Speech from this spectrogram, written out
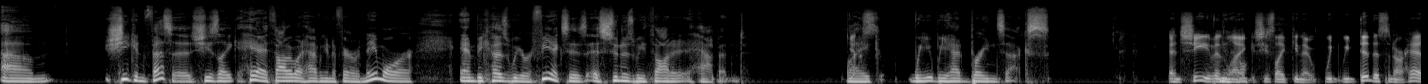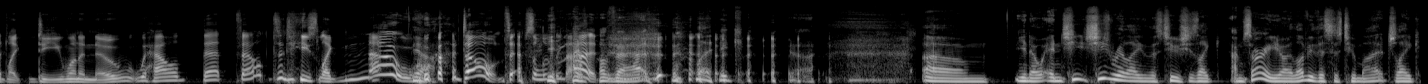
um, she confesses she's like hey i thought about having an affair with namor and because we were phoenixes as soon as we thought it, it happened like Yes. we we had brain sex And she even You know? like she's like, you know, we we did this in our head. Like, do you want to know how that felt? And he's like, no, Yeah. I don't. Absolutely I not. love that like yeah um you know and she she's realizing this too she's like i'm sorry you know i love you this is too much like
